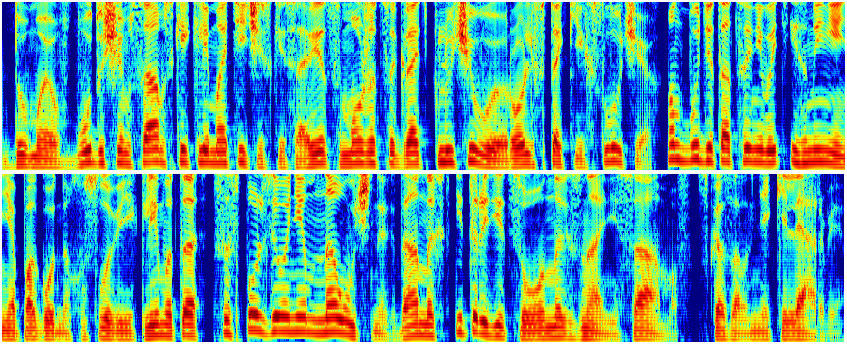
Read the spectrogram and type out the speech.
Думаю, в будущем Саамский климатический совет сможет сыграть ключевую роль в таких случаях. Он будет оценивать изменения погодных условий и климата с использованием научных данных и традиционных знаний Саамов, сказал Неки Лярви.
